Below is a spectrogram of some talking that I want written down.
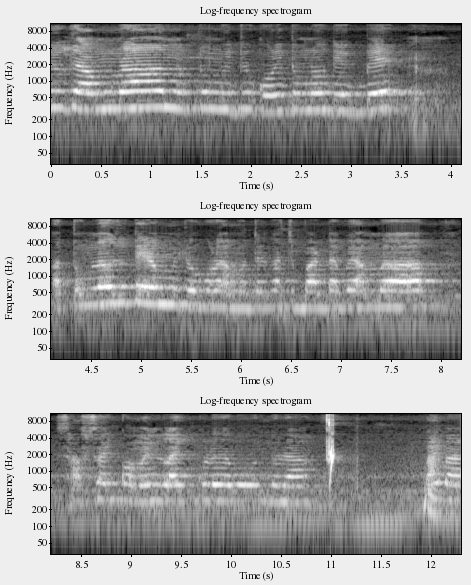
যদি আমরা নতুন ভিডিও করি, তোমরাও দেখবে। আর তোমরাও যদি এরকম ভিডিও করে আমাদের কাছে পাঠাবে, আমরা সাবস্ক্রাইব কমেন্ট লাইক করে দেবো বন্ধুরা। বাই বাই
